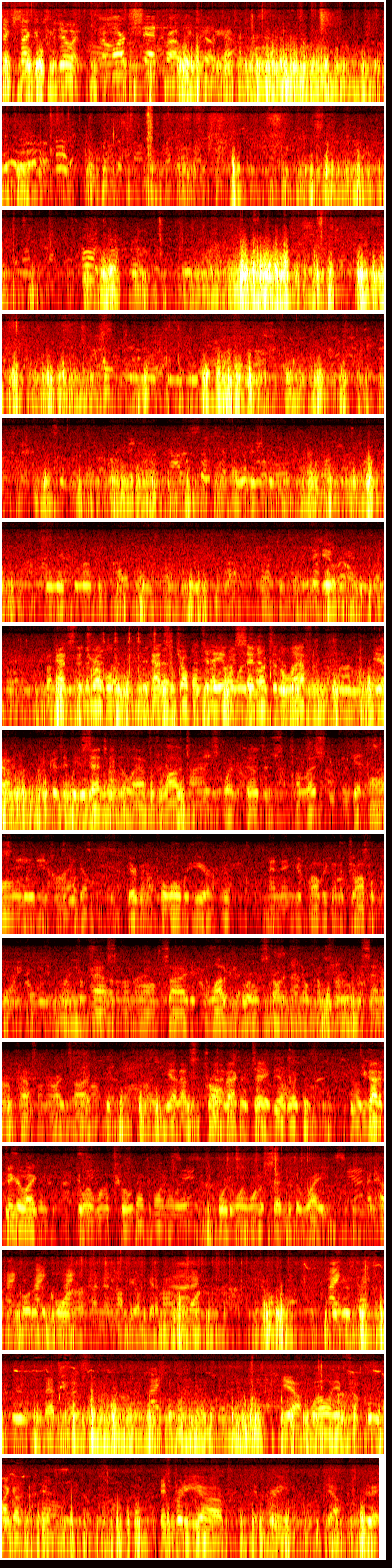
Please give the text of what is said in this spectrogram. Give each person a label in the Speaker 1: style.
Speaker 1: six seconds to do it.
Speaker 2: And a Mark Shed probably too, yeah?
Speaker 1: They do. That's the trouble. That's the trouble today with sending to the left. Yeah, because if you send to the left, a lot of times what it does is, unless you can get all the way behind them, they're going to pull over here. And then you're probably going to drop a point for passing on the wrong side. A lot of people will start, you know, come through the center and pass on the right side. Yeah, that's the drawback you take. You got to figure like, do I want to throw that point away, or do I want to send to the right and have him go to the corner and then not be able to get him out of the corner? You know, that's, that's yeah. Well, it's like a, it's pretty, uh, it's pretty, yeah. Okay.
